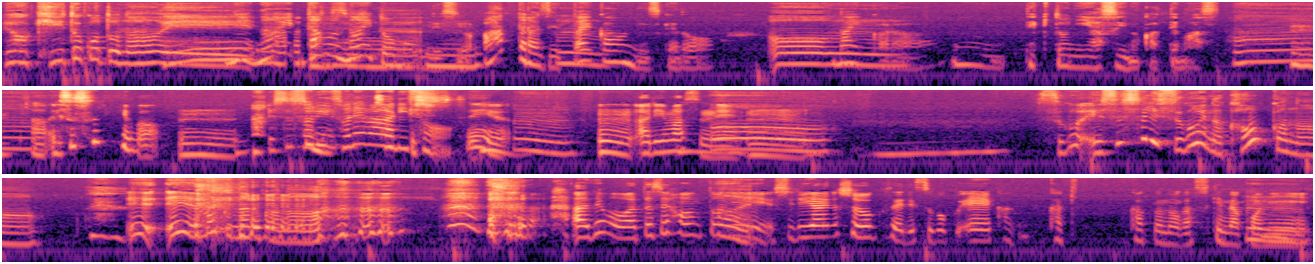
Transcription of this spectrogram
いや聞いたことない、ね、ない、うん多分ないと思うんですよ。うん。あったら絶対買うんですけど、あーないから、うん、適当に安いの買ってます。うん。ん。あ S3 は？うん。あ S3 それはありそう。S3 うん。うん。ありますね。あうん。ーすごい S3 すごいな買おうかな。え絵上手くなるかな。あでも私本当はに知り合いの小学生ですごく絵か描き描くのが好きな子うんに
